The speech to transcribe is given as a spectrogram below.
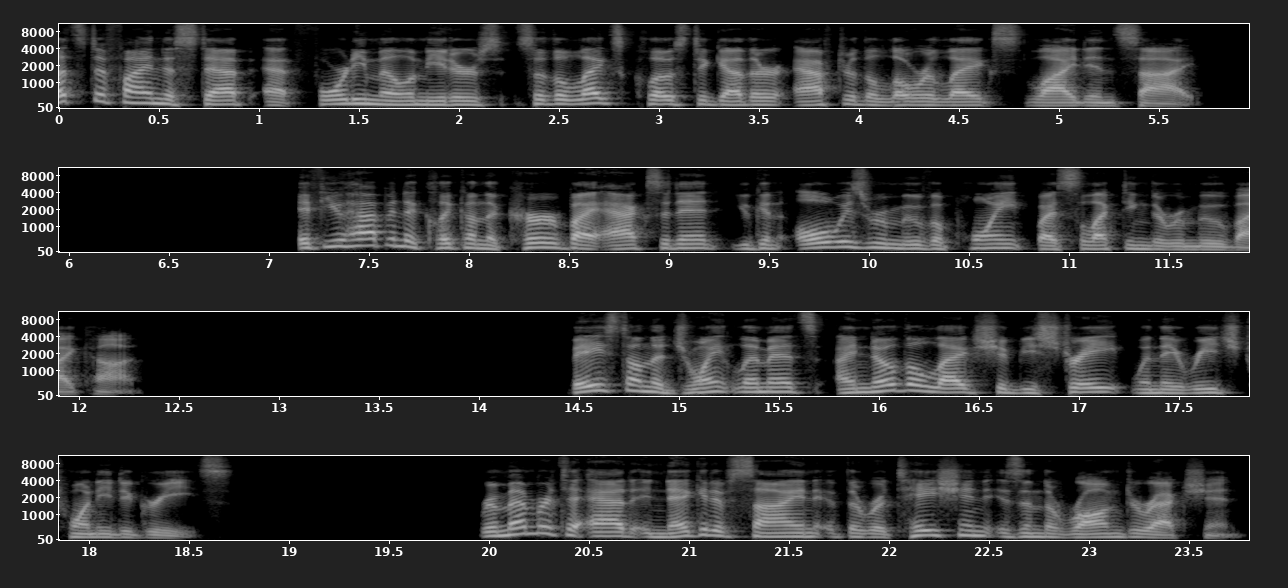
Let's define the step at 40 millimeters so the legs close together after the lower legs slide inside. If you happen to click on the curve by accident, you can always remove a point by selecting the remove icon. Based on the joint limits, I know the legs should be straight when they reach 20 degrees. Remember to add a negative sign if the rotation is in the wrong direction.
